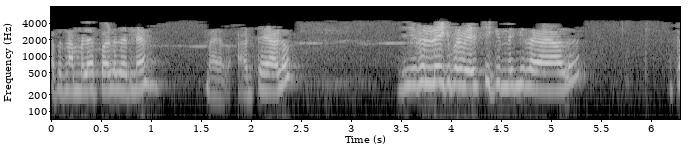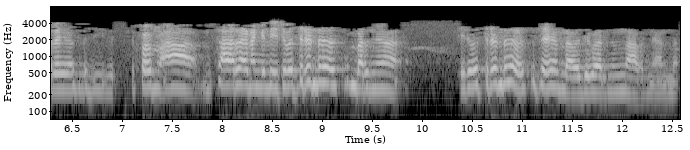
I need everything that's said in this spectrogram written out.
അപ്പൊ നമ്മളെപ്പോലെ തന്നെ അടുത്തയാളും ജീവനിലേക്ക് പ്രവേശിക്കുന്നെങ്കിൽ അയാൾ എത്രയുണ്ട് ജീവൻ? ഇപ്പം ആ സാറാണെങ്കിൽ ഇരുപത്തിരണ്ട് ദിവസം പറഞ്ഞ ഇരുപത്തിരണ്ട് ദിവസത്തെ ഉണ്ട് അവധി പറഞ്ഞെന്നാ പറഞ്ഞ അന്ന്.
